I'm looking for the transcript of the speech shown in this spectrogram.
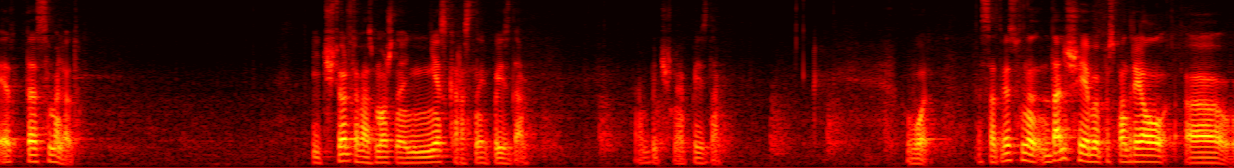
это самолет. И четвертое, возможно, нескоростные поезда. Обычные поезда. Вот. Соответственно, дальше я бы посмотрел э,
